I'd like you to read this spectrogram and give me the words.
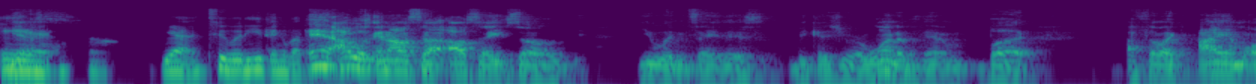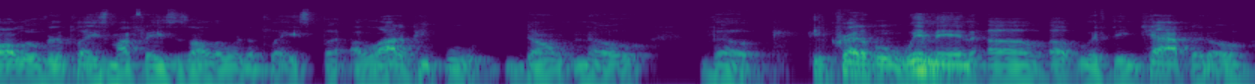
And yes. Yeah, too. What do you think about that? And I was, and also I'll say so. You wouldn't say this because you are one of them, but I feel like I am all over the place. My face is all over the place, but a lot of people don't know the incredible women of uplifting capital.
